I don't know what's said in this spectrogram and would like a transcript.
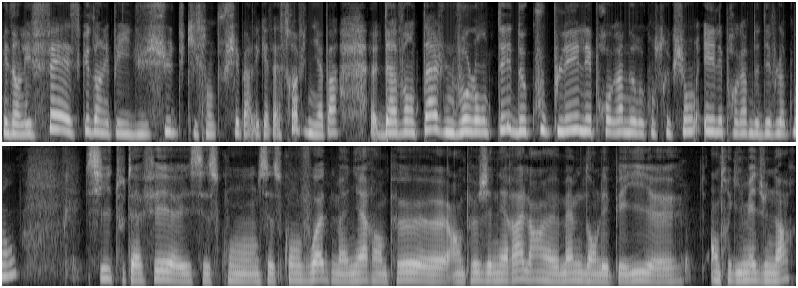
mais dans les faits, est-ce que dans les pays du Sud qui sont touchés par les catastrophes, il n'y a pas davantage une volonté de coupler les programmes de reconstruction et les programmes de développement? Si, tout à fait. Et c'est ce qu'on, ce qu'on voit de manière un peu, un peu générale, hein, même dans les pays entre guillemets du Nord,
